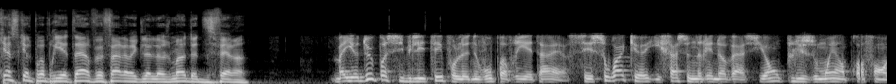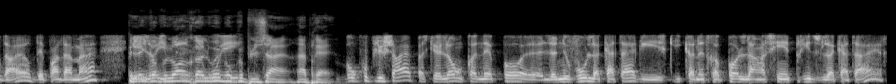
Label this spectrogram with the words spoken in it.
qu'est-ce que le propriétaire veut faire avec le logement de différent? Ben, il y a deux possibilités pour le nouveau propriétaire. C'est soit qu'il fasse une rénovation plus ou moins en profondeur, dépendamment. Puis là, Et il va vouloir relouer louer beaucoup plus cher après. beaucoup plus cher parce que là, on connaît pas euh, le nouveau locataire, il, il connaîtra pas l'ancien prix du locataire.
